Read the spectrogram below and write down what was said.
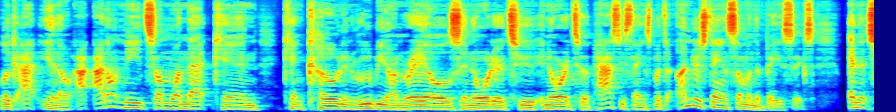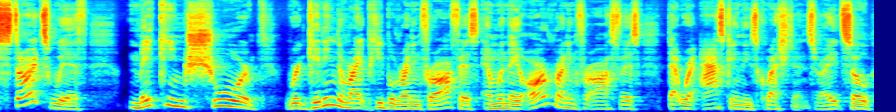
Look, I you know I, I don't need someone that can can code in Ruby on Rails in order to in order to pass these things, but to understand some of the basics. And it starts with making sure we're getting the right people running for office and when they are running for office that we're asking these questions right so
